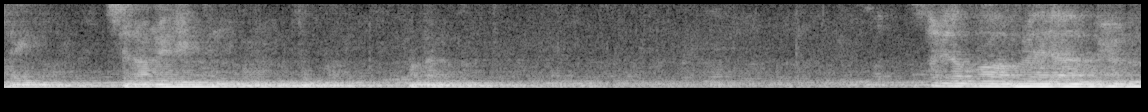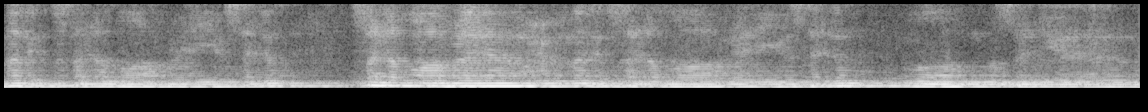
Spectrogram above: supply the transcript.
خيرا السلام عليكم ورحمه الله وبركاته صلى الله على محمد صلى الله عليه وسلم sallallahu ala Muhammed sallallahu aleyhi ve sellem. Allahümme salli ala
